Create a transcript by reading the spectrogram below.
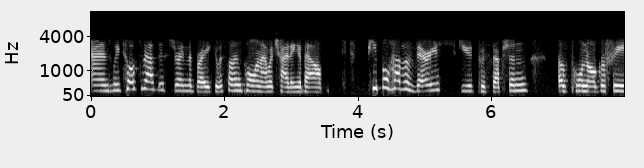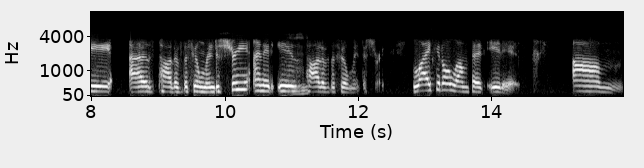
and we talked about this during the break. It was something Paul and I were chatting about. People have a very skewed perception of pornography as part of the film industry, and it is Mhm. part of the film industry. Like it or lump it, it is. Um,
